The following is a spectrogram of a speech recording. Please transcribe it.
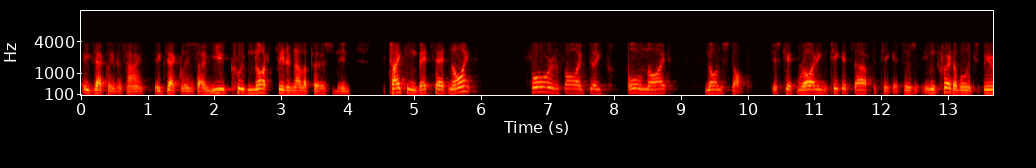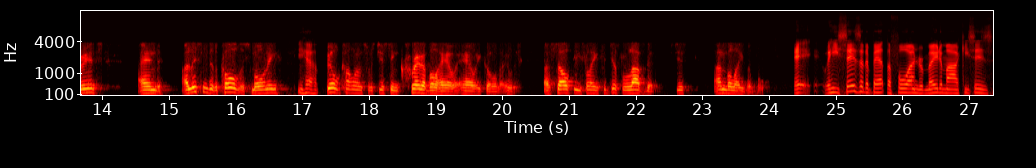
exactly the same. Exactly the same. You could not fit another person in. Taking bets that night, four and five deep all night, non-stop. Just kept writing tickets after tickets. It was an incredible experience. And I listened to the call this morning. yeah. Bill Collins was just incredible how, how he called it. It was a salty's length. I just loved it. It's just unbelievable. Eh, He says it about the 400 metre mark. He says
